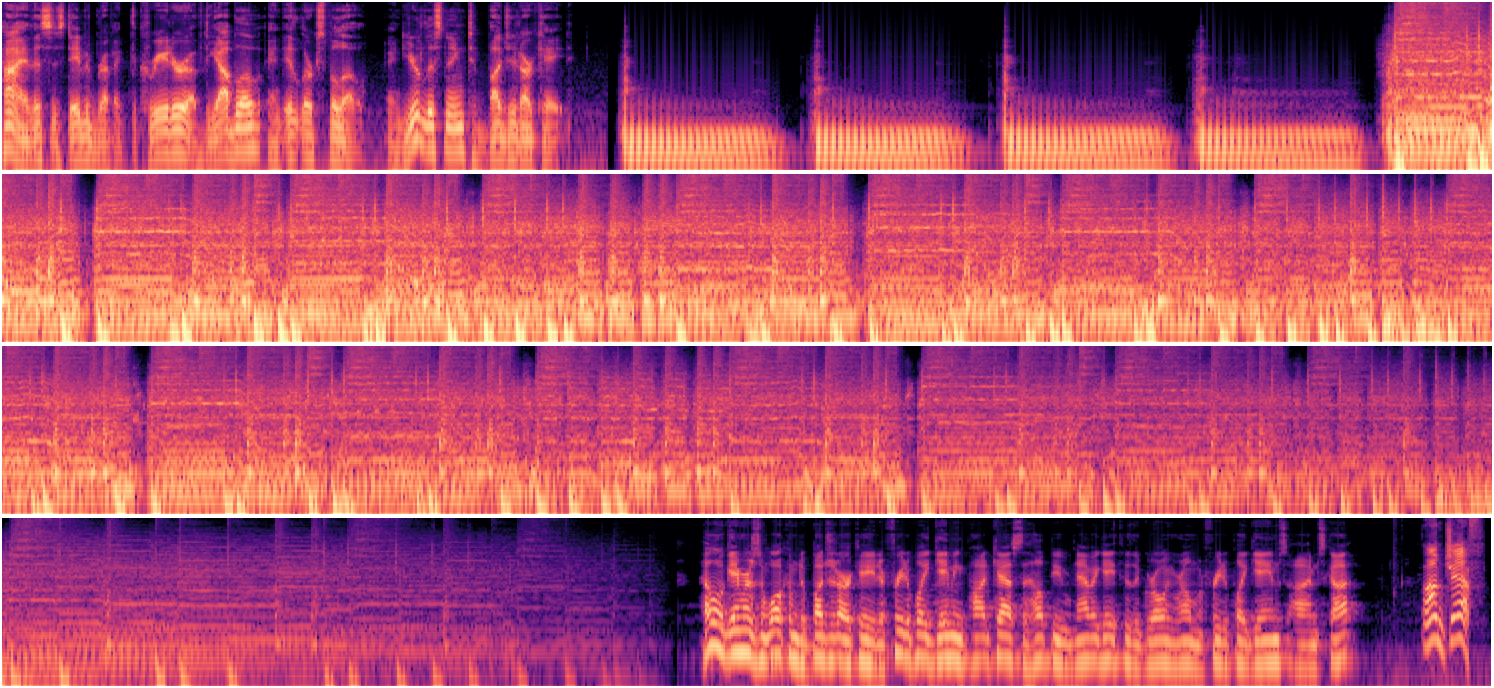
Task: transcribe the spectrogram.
Hi, this is David Brevik, the creator of Diablo and It Lurks Below, and you're listening to Budget Arcade. Hello, gamers, and welcome to Budget Arcade, a free to play gaming podcast to help you navigate through the growing realm of free to play games. I'm Scott. I'm Jeff.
